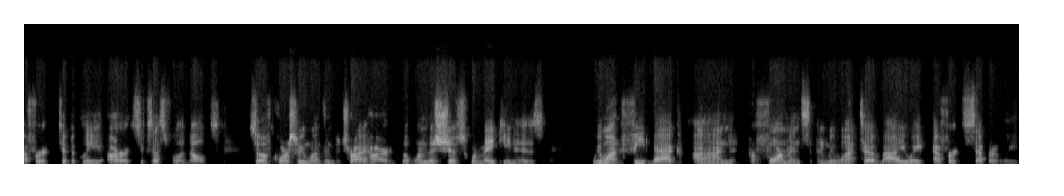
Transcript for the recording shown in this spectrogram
effort typically are successful adults. So, of course, we want them to try hard. But one of the shifts we're making is we want feedback on performance and we want to evaluate effort separately.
